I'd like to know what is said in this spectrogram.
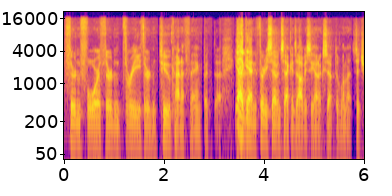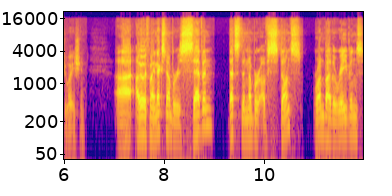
third and four, third and three, third and two kind of thing. But uh, yeah, again, 37 seconds obviously unacceptable in that situation. Uh, I'll go with my next number is seven. That's the number of stunts run by the Ravens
